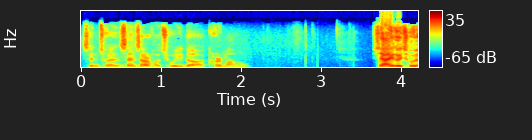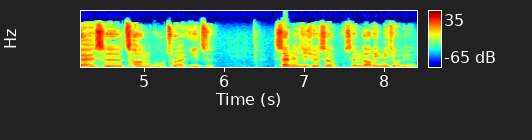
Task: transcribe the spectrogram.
身穿三十二号球衣的科尔马龙。下一个球员是长谷川一志，三年级学生，身高一米九零，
